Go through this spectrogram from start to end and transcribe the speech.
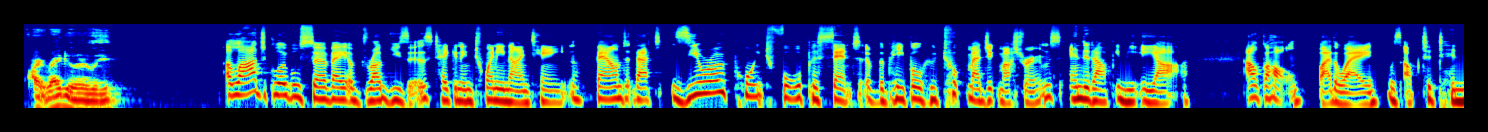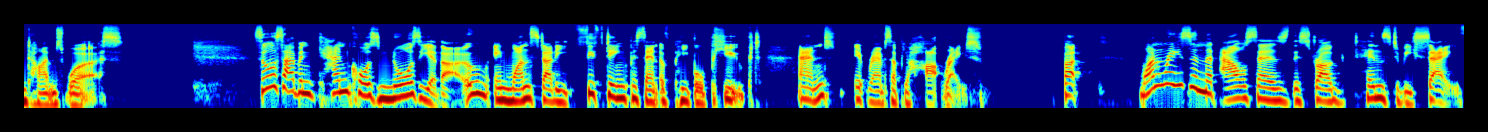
quite regularly. A large global survey of drug users taken in 2019 found that 0.4% of the people who took magic mushrooms ended up in the ER. Alcohol, by the way, was up to 10 times worse. Psilocybin can cause nausea, though. In one study, 15% of people puked, and it ramps up your heart rate. But one reason that Al says this drug tends to be safe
